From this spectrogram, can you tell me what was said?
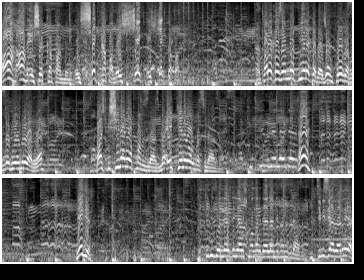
Ah ah eşek kafam benim. Eşek kafam, eşek, eşek kafam. Ya para kazanmak bir yere kadar canım. Programında bir ömrü var ya. Baş bir şeyler yapmamız lazım. Ek gelir olması lazım. He? Nedir? Gittiğimiz yerlerde yarışmaları değerlendirmemiz lazım. Gittiğimiz yerlerde ya.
